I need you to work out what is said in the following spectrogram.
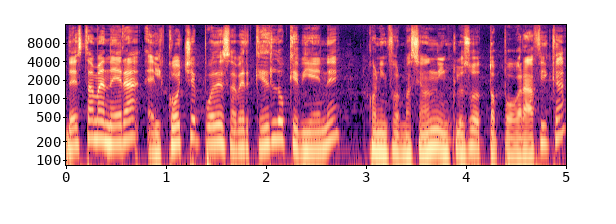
De esta manera, el coche puede saber qué es lo que viene, con información incluso topográfica,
